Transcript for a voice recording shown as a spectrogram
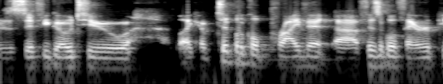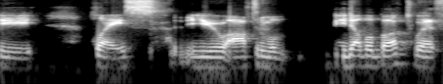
is if you go to like a typical private uh, physical therapy place, you often will be double booked with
